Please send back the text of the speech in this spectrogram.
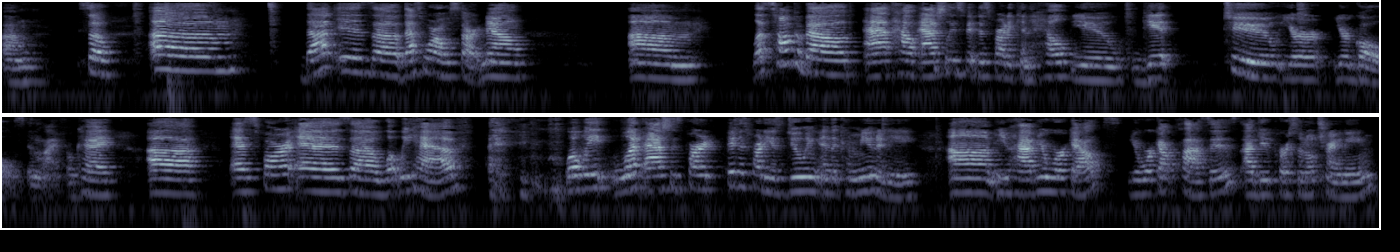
Um, so, um, that is uh, that's where I will start. Now, um, let's talk about at how Ashley's Fitness Party can help you get to your your goals in life. Okay, uh, as far as uh, what we have, what we what Ashley's part, Fitness Party is doing in the community. Um, you have your workouts, your workout classes. I do personal training.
